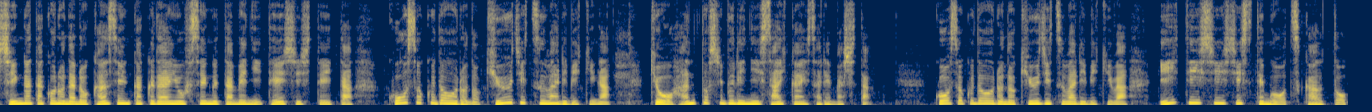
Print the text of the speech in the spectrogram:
新型コロナの感染拡大を防ぐために停止していた高速道路の休日割引が今日半年ぶりに再開されました。高速道路の休日割引は ETC システムを使うと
